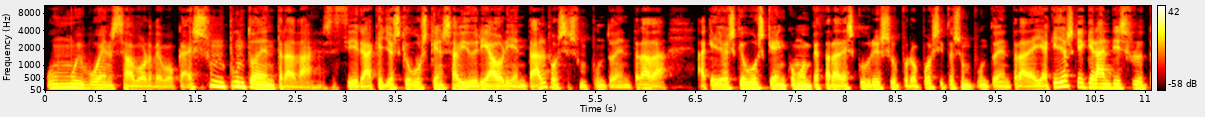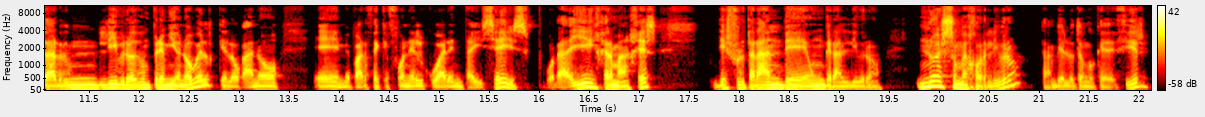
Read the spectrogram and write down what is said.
un muy buen sabor de boca. Es un punto de entrada, es decir, aquellos que busquen sabiduría oriental, pues es un punto de entrada. Aquellos que busquen cómo empezar a descubrir su propósito es un punto de entrada. Y aquellos que quieran disfrutar de un libro de un premio Nobel, que lo ganó, eh, me parece que fue en el 46, por ahí, Germán Gess, disfrutarán de un gran libro. No es su mejor libro, también lo tengo que decir,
